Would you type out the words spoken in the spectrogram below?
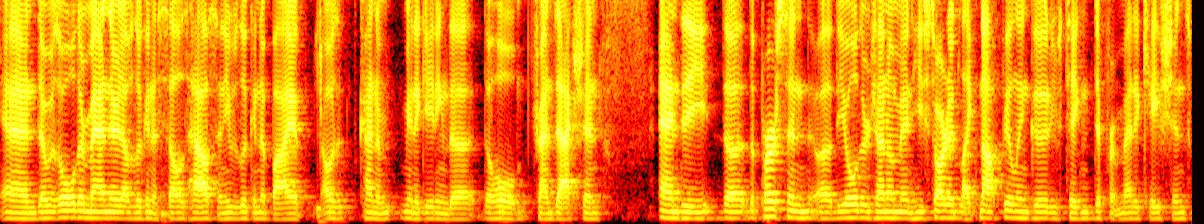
and there was an older man there that was looking to sell his house and he was looking to buy it. I was kind of mitigating the the whole transaction and the the the person, uh, the older gentleman, he started like not feeling good. He was taking different medications,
